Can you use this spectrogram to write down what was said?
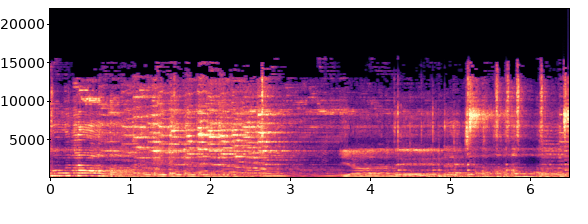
बुलाए याद न जाए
